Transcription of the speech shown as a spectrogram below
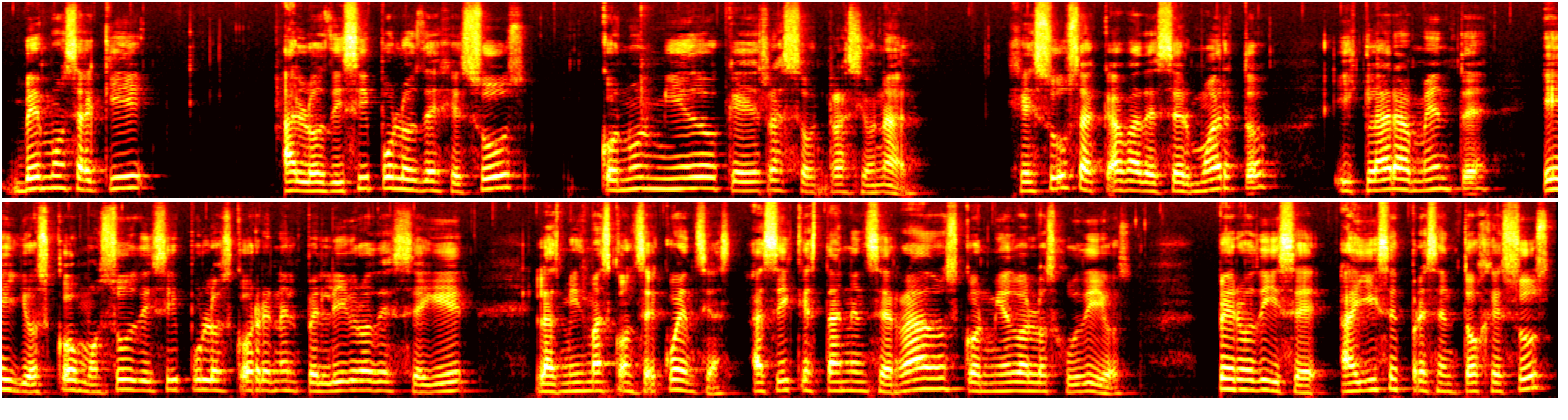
Vemos aquí a los discípulos de Jesús con un miedo que es racional. Jesús acaba de ser muerto y claramente ellos como sus discípulos corren el peligro de seguir las mismas consecuencias, así que están encerrados con miedo a los judíos. Pero dice, allí se presentó Jesús,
